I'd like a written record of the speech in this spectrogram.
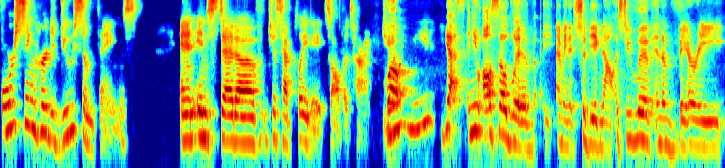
forcing her to do some things and instead of just have play dates all the time. Do well, I mean? Yes. And you also live, I mean, it should be acknowledged, you live in a very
